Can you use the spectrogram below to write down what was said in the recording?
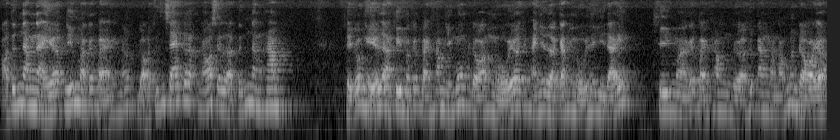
ở tính năng này á, nếu mà các bạn nó gọi chính xác á, nó sẽ là tính năng hâm. Thì có nghĩa là khi mà các bạn hâm những món đồ ăn nguội á, chẳng hạn như là canh nguội hay gì đấy khi mà các bạn hâm rồi thức ăn mà nóng lên rồi á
